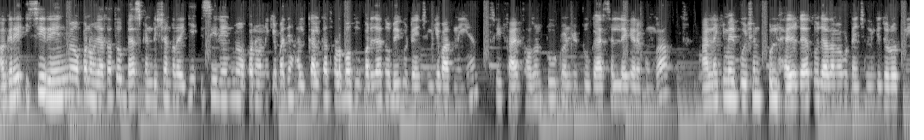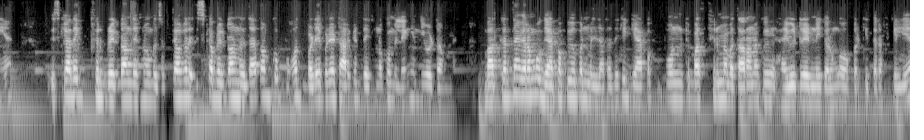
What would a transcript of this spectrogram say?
अगर ये इसी रेंज में ओपन हो जाता तो बेस्ट कंडीशन रहेगी। इसी रेंज में ओपन होने के बाद हल्का हल्का थोड़ा बहुत ऊपर जाए तो भी कोई टेंशन की बात नहीं है। C five thousand two twenty two का एस लेके रखूँगा। हालाँकि मेरी पोजिशन फुल है जाए तो ज़्यादा मेरे को टेंशन की ज़रूरत नहीं है। इसके बाद एक फिर ब्रेकडाउन देखने को मिल सकता है। अगर इसका ब्रेकडाउन मिलता है तो हमको बहुत बड़े बड़े टारगेट देखने को मिलेंगे न्यू टर्म में। बात करते हैं अगर हमको गैप अप ही ओपन मिल जाता है। देखिए गैप अप ओपन के बाद फिर मैं बता रहा हूँ, मैं कोई हैवी ट्रेड नहीं करूँगा ऊपर की तरफ़ के लिए।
